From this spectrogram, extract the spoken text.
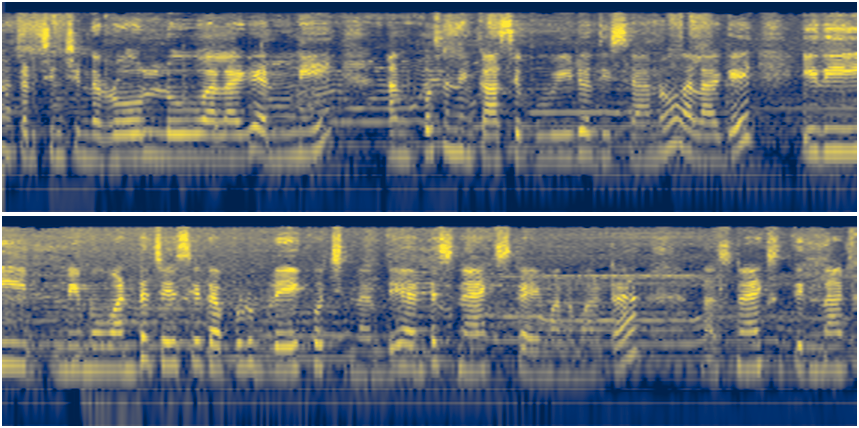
అక్కడ చిన్న చిన్న రోళ్ళు అలాగే అన్నీ. అందుకోసం నేను కాసేపు వీడియో తీశాను. అలాగే ఇది మేము వంట చేసేటప్పుడు బ్రేక్ వచ్చిందండి. అంటే స్నాక్స్ టైం అనమాట స్నాక్స్ తిన్నాక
